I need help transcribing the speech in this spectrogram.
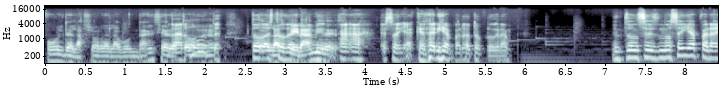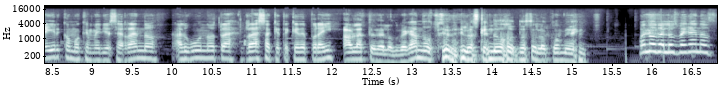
full de la flor de la abundancia, de todo, todo esto las pirámides. ah, ah, eso ya quedaría para otro programa. Entonces, no sé, ya para ir como que medio cerrando, ¿alguna otra raza que te quede por ahí? Háblate de los veganos, de los que no, no se lo comen. Bueno, de los veganos,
